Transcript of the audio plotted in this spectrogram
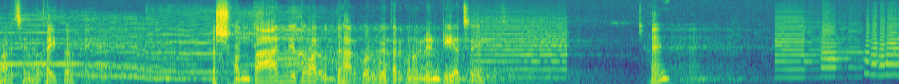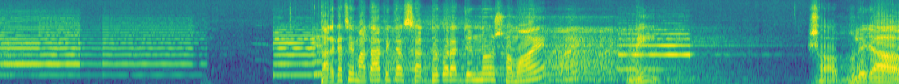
পারছে না, তাই তো? সন্তান যে তোমার উদ্ধার করবে, তার কোনো গ্যারেন্টি আছে? হ্যাঁ? তার কাছে মাতা পিতার শ্রাদ্ধ করার জন্য সময় নেই। সব ভুলে যাও।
